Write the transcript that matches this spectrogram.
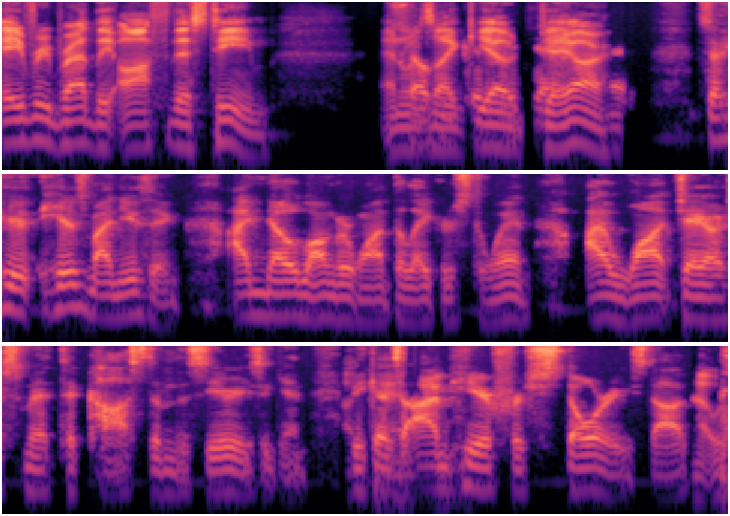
Avery Bradley off this team and so was like, "Yo, Jr." So here, here's my new thing. I no longer want the Lakers to win. I want J.R. Smith to cost them the series again because okay. I'm here for stories, dog. That would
